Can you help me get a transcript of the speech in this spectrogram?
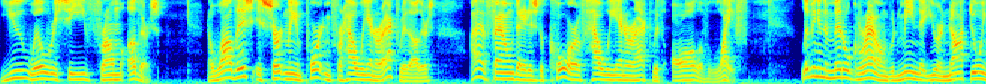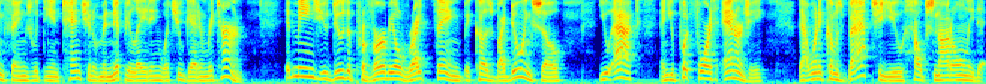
you will receive from others. Now, while this is certainly important for how we interact with others, I have found that it is the core of how we interact with all of life. Living in the middle ground would mean that you are not doing things with the intention of manipulating what you get in return. It means you do the proverbial right thing because by doing so, you act and you put forth energy that when it comes back to you helps not only to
